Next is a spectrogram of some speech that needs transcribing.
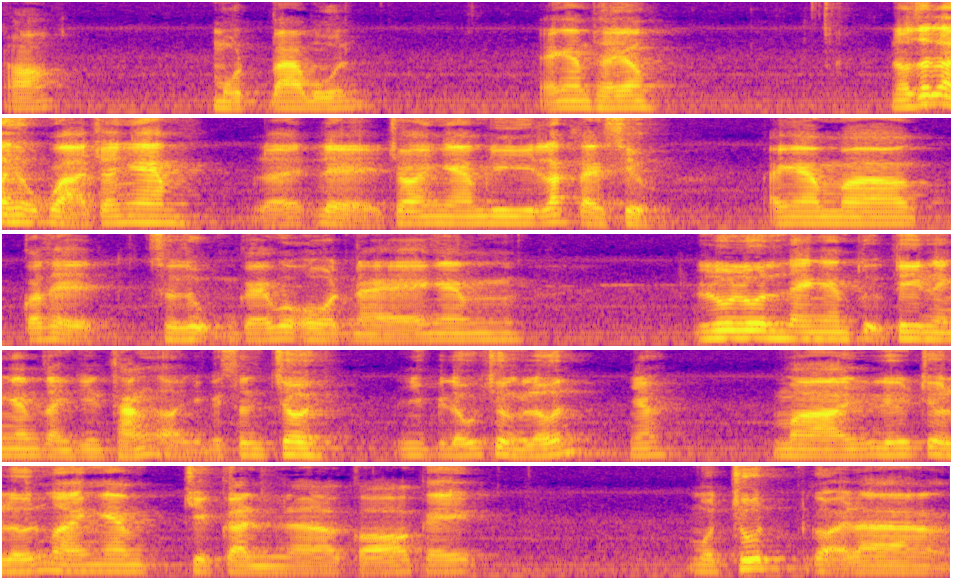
Đó. Một ba bốn. Anh em thấy không? Nó rất là hiệu quả cho anh em. Đấy để cho anh em đi lắc tài xỉu. Anh em uh, có thể sử dụng cái bộ hột này anh em luôn luôn anh em tự tin anh em giành chiến thắng ở những cái sân chơi những cái đấu trường lớn nhé mà những đấu trường lớn mà anh em chỉ cần là có cái một chút gọi là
